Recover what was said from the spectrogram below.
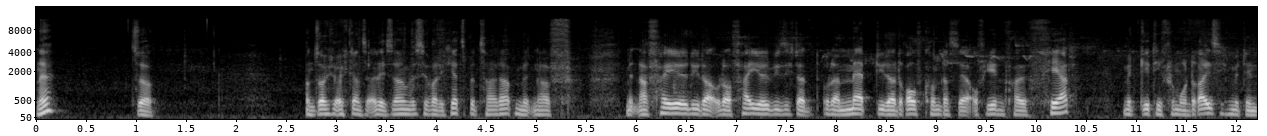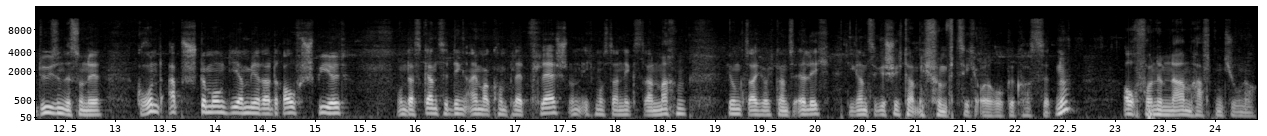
Ne? So. Und soll ich euch ganz ehrlich sagen, wisst ihr, was ich jetzt bezahlt habe? Mit einer, mit einer Pfeil, die da, oder Pfeil, wie sich da, oder Map, die da drauf kommt, dass er auf jeden Fall fährt mit GT35, mit den Düsen. Das ist so eine Grundabstimmung, die er mir da drauf spielt. Und das ganze Ding einmal komplett flasht und ich muss da nichts dran machen. Jungs, sage ich euch ganz ehrlich, die ganze Geschichte hat mich 50 Euro gekostet, ne? Auch von einem namhaften Tuner.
